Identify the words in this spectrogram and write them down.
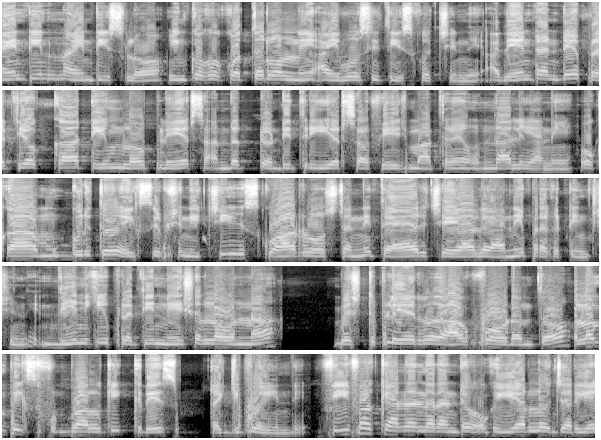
నైన్టీన్ నైన్టీస్లో ఇంకొక కొత్త రూల్ని ఐఓసీ ఐఓసి తీసుకొచ్చింది. అదేంటంటే ప్రతి ఒక్క టీంలో players under twenty three years of age మాత్రమే ఉండాలి అని ఒక ముగ్గురితో ఎక్సెప్షన్ ఇచ్చి స్క్వాడ్ రోస్టర్ని తయారు చేయాలి అని ప్రకటించింది. దీనికి ప్రతి నేషన్లో ఉన్న బెస్ట్ ప్లేయర్ రాకపోవడంతో ఒలింపిక్స్ ఫుట్బాల్కి క్రేజ్ తగ్గిపోయింది. ఫీఫా క్యాలెండర్ అంటే ఒక ఇయర్లో జరిగే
